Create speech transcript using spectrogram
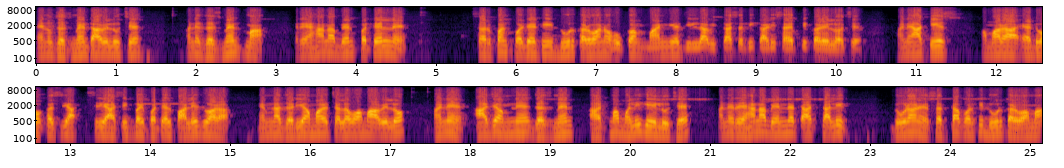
એનું જજમેન્ટ આવેલું છે. અને જજમેન્ટમાં રેહાનાબેન પટેલને સરપંચ પદેથી દૂર કરવાનો હુકમ માન્ય જિલ્લા વિકાસ અધિકારી સાહેબથી કરેલો છે. અને આ કેસ અમારા એડવોકેટ શ્રી આસિફભાઈ પટેલ પાલેજવાળા એમના જરિયા અમારે ચલાવવામાં આવેલો અને આજે અમને જજમેન્ટ હાથમાં મળી ગયેલું છે. અને રેહાના બેનને તાત્કાલિક ધોરણે સત્તા પરથી દૂર કરવામાં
